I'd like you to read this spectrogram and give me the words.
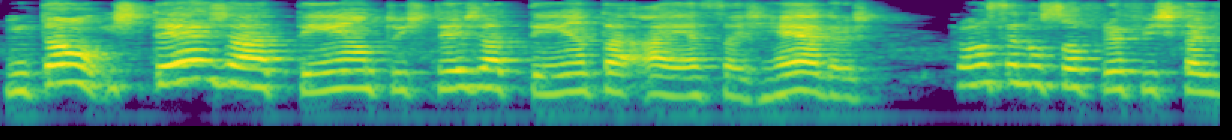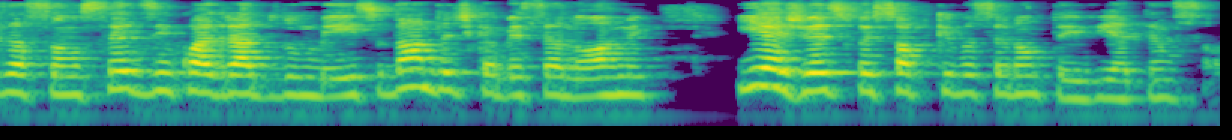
Então, esteja atento, esteja atenta a essas regras para você não sofrer fiscalização, ser desenquadrado do MEI. Isso dá uma dor de cabeça enorme e às vezes foi só porque você não teve atenção.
